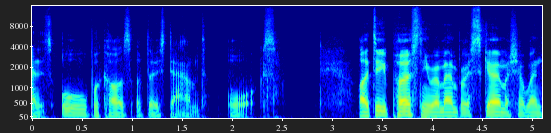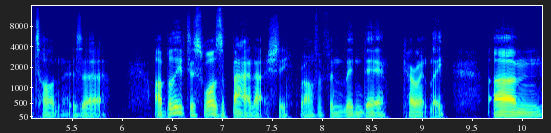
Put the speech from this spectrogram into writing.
and it's all because of those damned orcs. I do personally remember a skirmish I went on as a, I believe this was a ban actually, rather than Lindir currently, um,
